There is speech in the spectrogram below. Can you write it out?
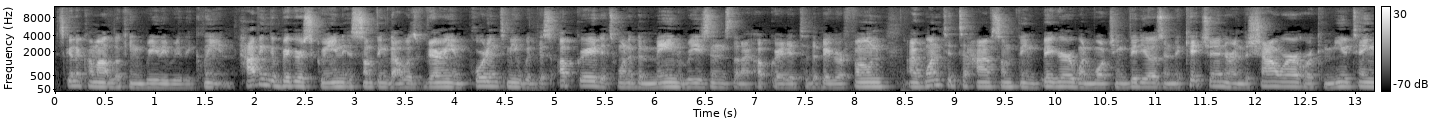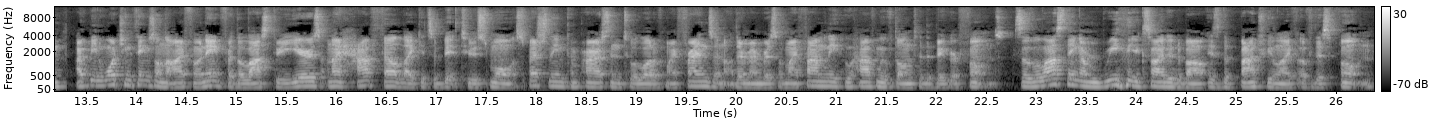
it's gonna come out looking really, really clean. Having a bigger screen is something that was very important to me with this upgrade. It's one of the main reasons that I upgraded to the bigger phone. I wanted to have some something bigger when watching videos in the kitchen or in the shower or commuting. I've been watching things on the iPhone 8 for the last three years and I have felt like it's a bit too small, especially in comparison to a lot of my friends and other members of my family who have moved on to the bigger phones. So the last thing I'm really excited about is the battery life of this phone.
